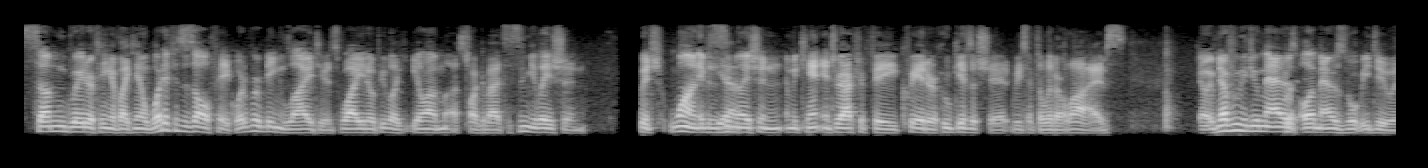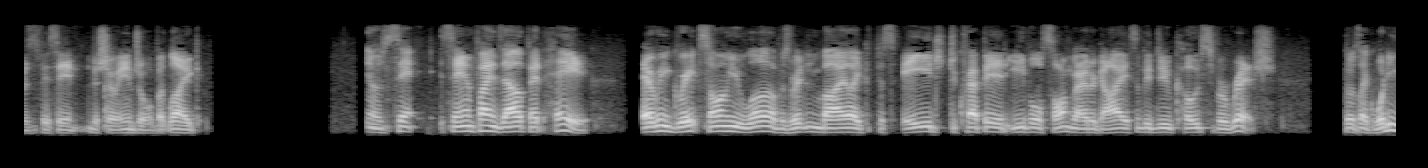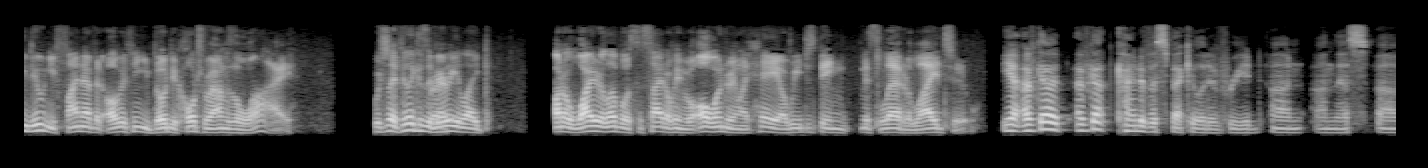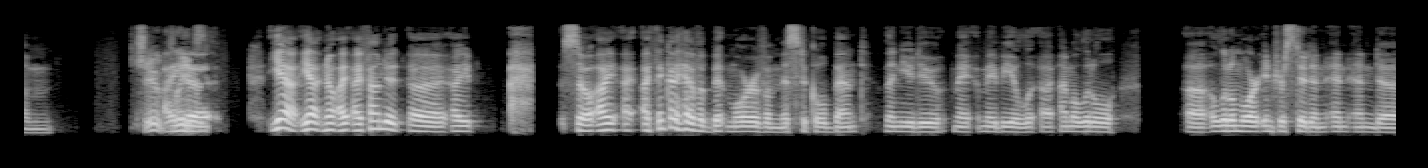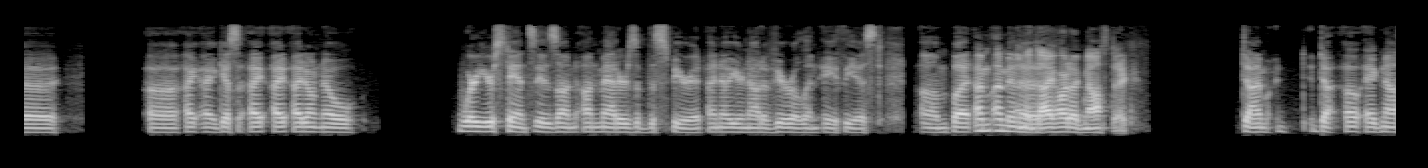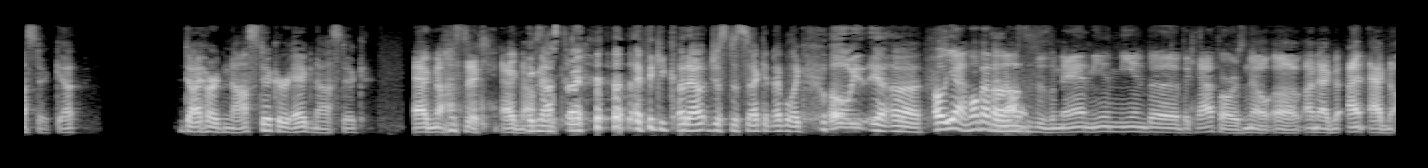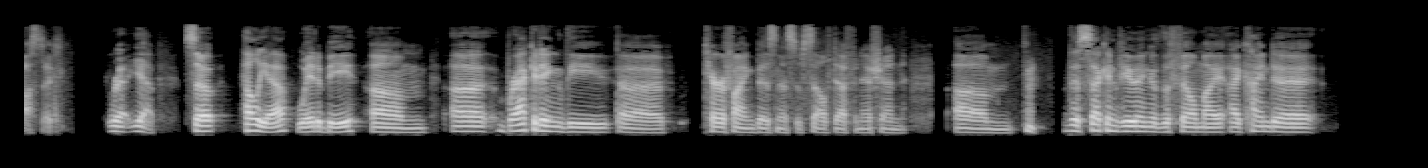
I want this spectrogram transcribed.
some greater thing of like, you know, what if this is all fake? What if we're being lied to? It's why, you know, people like Elon Musk talk about it's a simulation. Which one, if it's a Yeah. simulation and we can't interact with the creator, who gives a shit? We just have to live our lives. You know, if nothing we do matters, all that matters is what we do, as they say in the show Angel. But like, you know, Sam, Sam finds out that hey, every great song you love was written by like this aged, decrepit, evil songwriter guy simply to do codes for the rich. So it's like, what do you do when you find out that everything you build your culture around is a lie? Which I feel like is a Right. very like on a wider level a societal thing. We're all wondering like, hey, are we just being misled or lied to? yeah. I've got I've got kind of a speculative read on on this. Um, Shoot, I, uh, yeah, yeah. No, I, I found it. Uh, I so I, I, I think I have a bit more of a mystical bent than you do. May, maybe a, li- I- I'm a little uh, a little more interested in and and uh, uh, I, I guess I, I, I don't know where your stance is on on matters of the spirit. I know you're not a virulent atheist, um, but I'm I'm in I'm a a diehard agnostic. dim, di, oh agnostic. Yeah. Diehard Gnostic or agnostic? Agnostic. Agnostic. Agnostic. I think you cut out just a second. I'm like, oh yeah. Uh, Oh yeah, I'm all about Uh, agnosticism, man. Me and me and the the Cathars. No, uh, I'm ag- I'm agnostic. right. Yeah. So hell yeah, way to be. Um, uh, bracketing the uh, terrifying business of self definition. Um, Hmm. the second viewing of the film, I I kind of,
